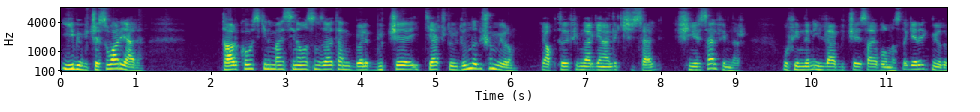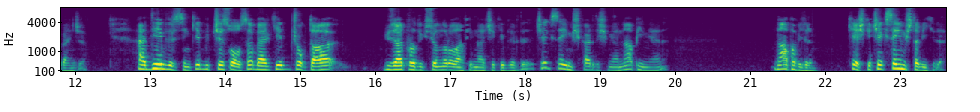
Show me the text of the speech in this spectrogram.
İyi bir bütçesi var yani. Tarkovski'nin ben sinemasını zaten böyle bütçeye ihtiyaç duyduğunu da düşünmüyorum. Yaptığı filmler genelde kişisel, şiirsel filmler. Bu filmlerin illa bütçeye sahip olması da gerekmiyordu bence. Ha, diyebilirsin ki bütçesi olsa belki çok daha güzel prodüksiyonlar olan filmler çekebilirdi. Çekseymiş kardeşim yani ne yapayım yani? Ne yapabilirim? Keşke çekseymiş tabii ki de.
